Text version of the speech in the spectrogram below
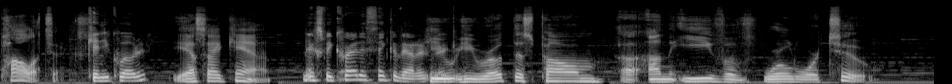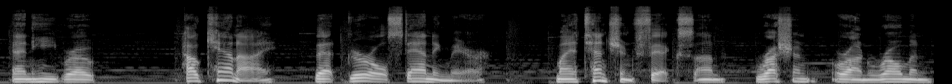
Politics. Can you quote it? Yes, I can. Makes me cry to think about it. He, Rick. he wrote this poem uh, on the eve of World War II. And he wrote, How can I, that girl standing there, my attention fix on Russian or on Roman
